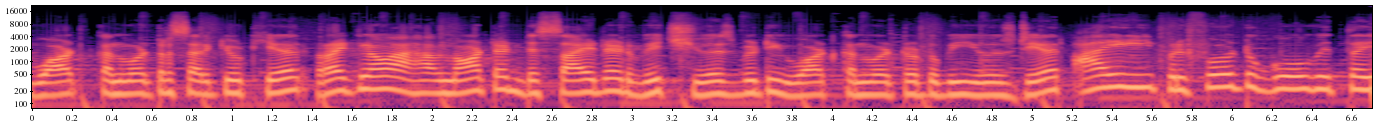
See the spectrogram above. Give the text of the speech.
UART converter circuit here. Right now I have not yet decided which USB to UART converter to be used here. I prefer to go with the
